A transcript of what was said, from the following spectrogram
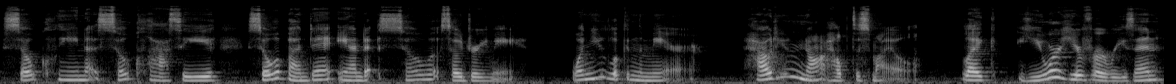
so clean, so classy, so abundant, and so, so dreamy. When you look in the mirror, how do you not help to smile? Like, you are here for a reason.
